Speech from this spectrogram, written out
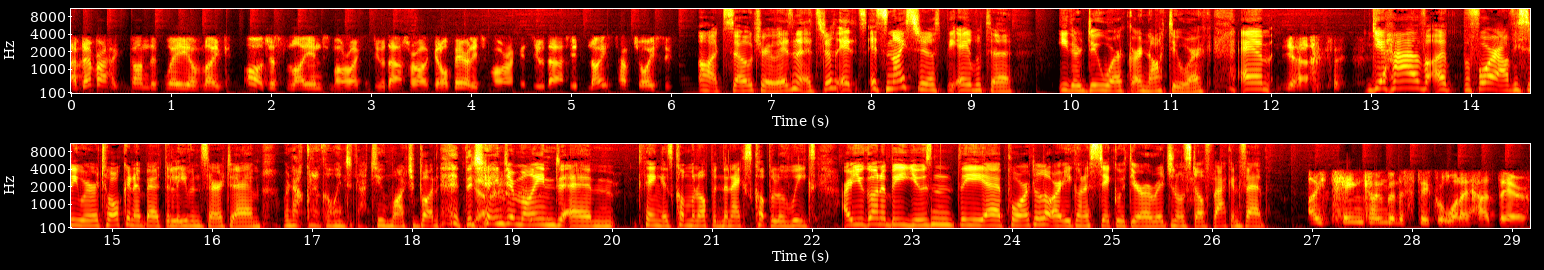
I've never gone the way of like, oh, I'll just lie in tomorrow, I can do that, or I'll get up early tomorrow, I can do that. It's nice to have choices. Oh, it's so true, isn't it? It's just it's it's nice to just be able to either do work or not do work. Um, Yeah. you have uh, before. Obviously, we were talking about the leaving cert. Um, we're not going to go into that too much, but the change of mind um, thing is coming up in the next couple of weeks. Are you going to be using the uh, portal, or are you going to stick with your original stuff back in Feb? I think I'm going to stick with what I had there.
